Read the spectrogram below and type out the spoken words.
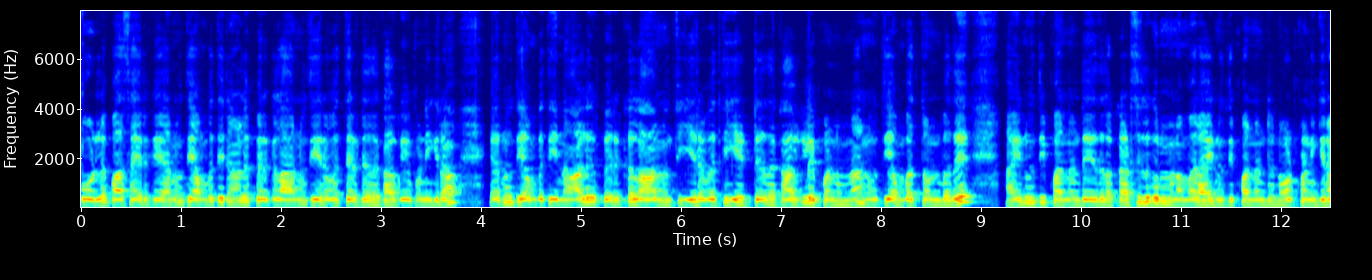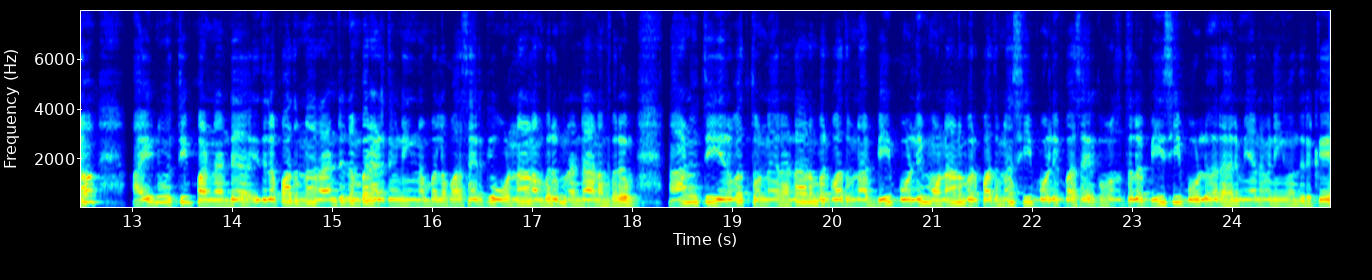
போர்டில் பாஸ் ஆகிருக்கு இரநூத்தி ஐம்பத்தி நாலு பெருக்கள் அறுநூற்றி இருபத்தெட்டு இதை கால்குலேட் பண்ணிக்கிறோம். இரநூத்தி ஐம்பத்தி நாலு பெருக்கள் அறுநூற்றி இருபத்தி எட்டு இதை கால்குலேட் பண்ணோம்னா நூற்றி ஐம்பத்தொன்பது. ஐநூற்றி பன்னெண்டு. இதில் கடைசியில் இருக்கிற நம்பர் ஐநூற்றி பன்னெண்டு நோட் நோட் பண்ணிக்கிறோம். ஐநூற்றி பன்னெண்டு. இதில் பார்த்தோம்னா ரெண்டு நம்பர் எடுத்து வினிங் நம்பரில் பாஸ் ஆகிருக்கு ஒன்றாம் நம்பரும் ரெண்டாம் நம்பரும் நானூற்றி இருபத்தொன்று ரெண்டாம் நம்பர் பார்த்தோம்னா பி போலியும் ஒன்றாம் நம்பர் பார்த்தோம்னா சி போலியும் பாஸ் ஆகிருக்கு மொத்தத்தில் பிசி போர்டில் ஒரு அருமையான வினிங் வந்திருக்கு.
